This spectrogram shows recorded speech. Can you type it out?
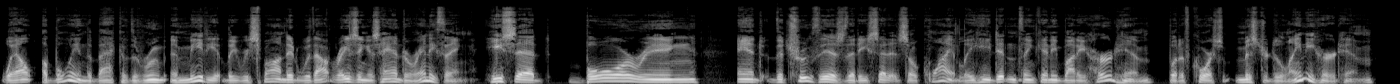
Well, a boy in the back of the room immediately responded without raising his hand or anything. He said, Boring. And the truth is that he said it so quietly he didn't think anybody heard him, but of course Mr. Delaney heard him.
